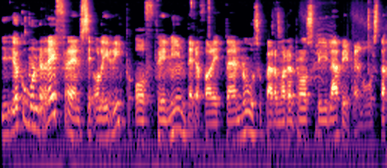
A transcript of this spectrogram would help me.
Joku mun referenssi oli rip-offi Nintendo-fanittajan New Super Mario Bros. Wii läpipelusta.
